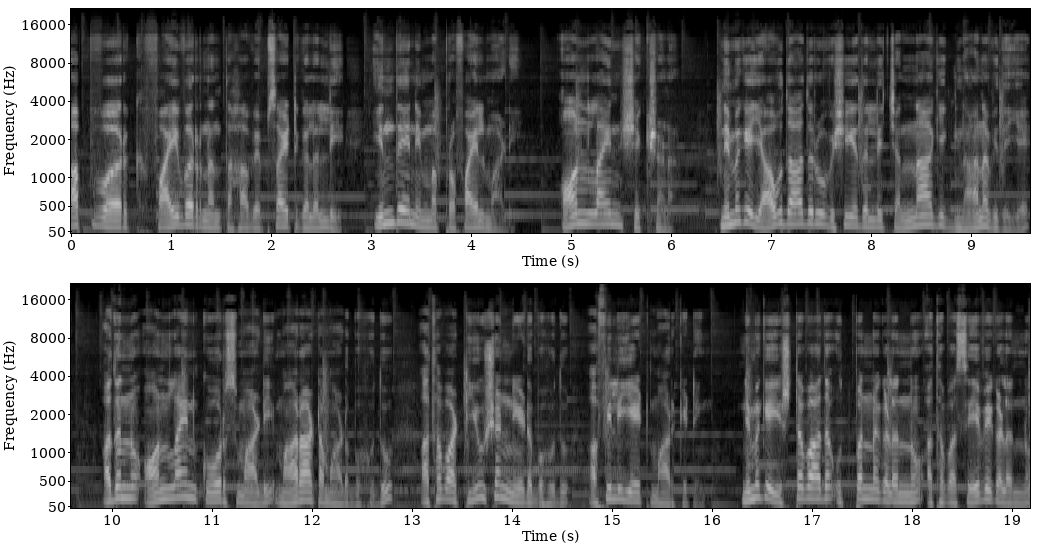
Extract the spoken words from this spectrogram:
ಅಪ್ವರ್ಕ್ ಫೈವರ್ನಂತಹ ವೆಬ್ಸೈಟ್ಗಳಲ್ಲಿ ಇಂದೇ ನಿಮ್ಮ ಪ್ರೊಫೈಲ್ ಮಾಡಿ. ಆನ್ಲೈನ್ ಶಿಕ್ಷಣ. ನಿಮಗೆ ಯಾವುದಾದರೂ ವಿಷಯದಲ್ಲಿ ಚೆನ್ನಾಗಿ ಜ್ಞಾನವಿದೆಯೇ, ಅದನ್ನು ಆನ್ಲೈನ್ ಕೋರ್ಸ್ ಮಾಡಿ ಮಾರಾಟ ಮಾಡಬಹುದು ಅಥವಾ ಟ್ಯೂಷನ್ ನೀಡಬಹುದು ಅಫಿಲಿಯೇಟ್ ಮಾರ್ಕೆಟಿಂಗ್. ನಿಮಗೆ ಇಷ್ಟವಾದ ಉತ್ಪನ್ನಗಳನ್ನು ಅಥವಾ ಸೇವೆಗಳನ್ನು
